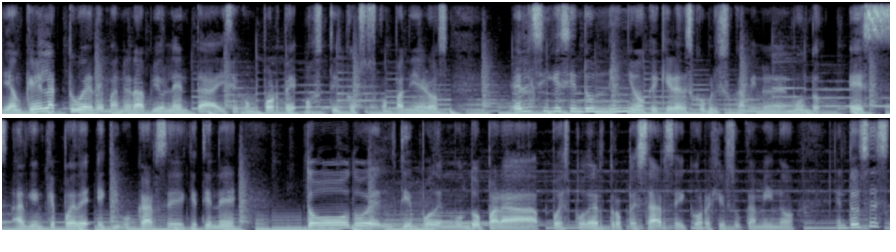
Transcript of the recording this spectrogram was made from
Y aunque él actúe de manera violenta y se comporte hostil con sus compañeros, él sigue siendo un niño que quiere descubrir su camino en el mundo. Es alguien que puede equivocarse, que tiene todo el tiempo del mundo para pues poder tropezarse y corregir su camino. Entonces,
